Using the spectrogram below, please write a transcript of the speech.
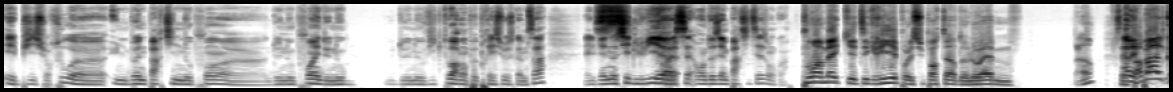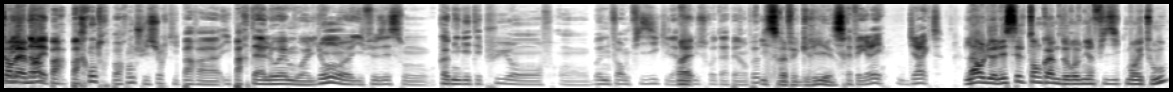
et puis surtout, euh, une bonne partie de nos points, euh, de nos points et de nos, de nos victoires un peu précieuses comme ça, elles viennent aussi de lui Ouais. en deuxième partie de saison. Quoi. Pour un mec qui était grillé pour les supporters de l'OM, hein, c'est Ah, pas par- mal quand mais même. non, hein. par, par contre, par contre, je suis sûr qu'il part à- il partait à l'OM ou à Lyon. euh, il faisait son, comme il était plus en, en bonne forme physique, il a Ouais. fallu se retaper un peu. Il serait fait griller. Il serait fait griller direct. Là, on lui a laissé le temps quand même de revenir physiquement et tout.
